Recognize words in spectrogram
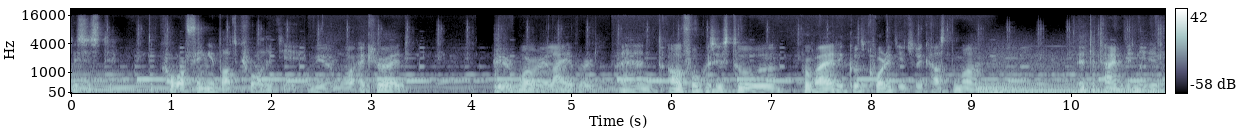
This is the, the core thing about quality. We are more accurate we are more reliable and our focus is to provide a good quality to the customer at the time they need it.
